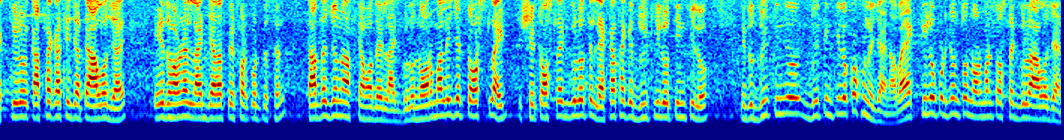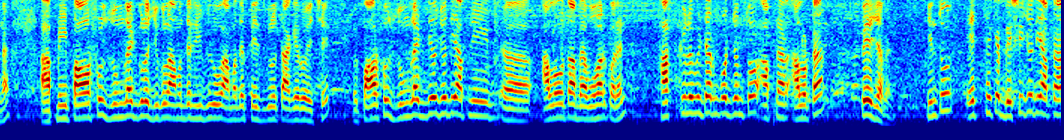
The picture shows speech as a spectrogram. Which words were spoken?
এক কিলোর কাছাকাছি যাতে আলো যায়, এই ধরনের লাইট যারা প্রেফার করতেছেন, তাদের জন্য আজকে আমাদের লাইটগুলো নর্মালি যে টর্চ লাইট সেই টর্চ লাইটগুলোতে লেখা থাকে দুই কিলো তিন কিলো কিন্তু দুই কিলো, দুই তিন কিলো কখনোই যায় না বা এক কিলো পর্যন্ত নর্মাল টর্চ লাইটগুলো আলো যায় না। আপনি পাওয়ারফুল জুম লাইটগুলো যেগুলো আমাদের রিভিউ আমাদের পেজগুলোতে আগে রয়েছে, ওই পাওয়ারফুল জুম লাইট দিয়েও যদি আপনি আলোটা ব্যবহার করেন হাফ কিলোমিটার পর্যন্ত আপনার আলোটা পেয়ে যাবেন। কিন্তু এর থেকে বেশি যদি আপনার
